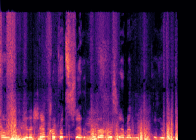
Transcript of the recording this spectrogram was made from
Tamam arkadaşlar kalp atışlarından arkadaşlar ben de çok ediyorum.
